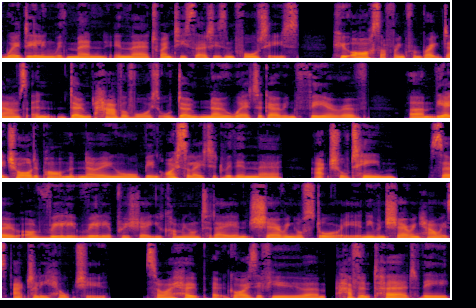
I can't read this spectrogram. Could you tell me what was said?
we're dealing with men in their 20s, 30s, and 40s who are suffering from breakdowns and don't have a voice or don't know where to go in fear of um, the HR department knowing or being isolated within their actual team. So I really, really appreciate you coming on today and sharing your story and even sharing how it's actually helped you. So I hope, uh, guys, if you um, haven't heard the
